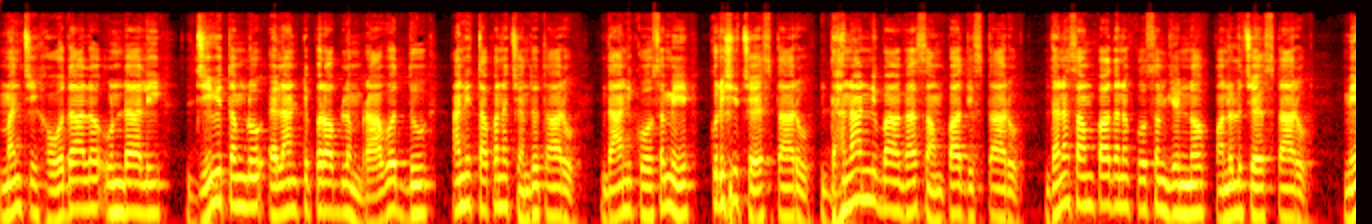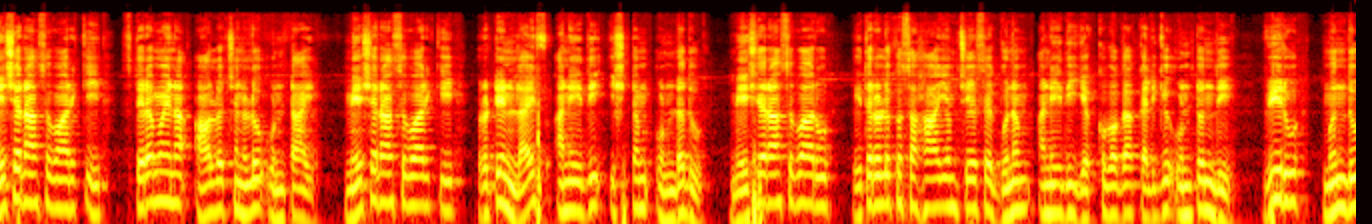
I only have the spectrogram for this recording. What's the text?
మంచి హోదాలో ఉండాలి జీవితంలో ఎలాంటి ప్రాబ్లం రావద్దు అని తపన చెందుతారు. దానికోసమే కృషి చేస్తారు. ధనాన్ని బాగా సంపాదిస్తారు. ధన సంపాదన కోసం ఎన్నో పనులు చేస్తారు. మేషరాశి వారికి స్థిరమైన ఆలోచనలు ఉంటాయి. మేషరాశి వారికి రొటీన్ లైఫ్ అనేది ఇష్టం ఉండదు. మేషరాశి వారు ఇతరులకు సహాయం చేసే గుణం అనేది ఎక్కువగా కలిగి ఉంటుంది. వీరు ముందు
